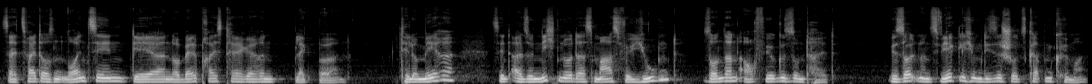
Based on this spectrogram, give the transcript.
seit 2019 der Nobelpreisträgerin Blackburn. Telomere sind also nicht nur das Maß für Jugend, sondern auch für Gesundheit. Wir sollten uns wirklich um diese Schutzkappen kümmern.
